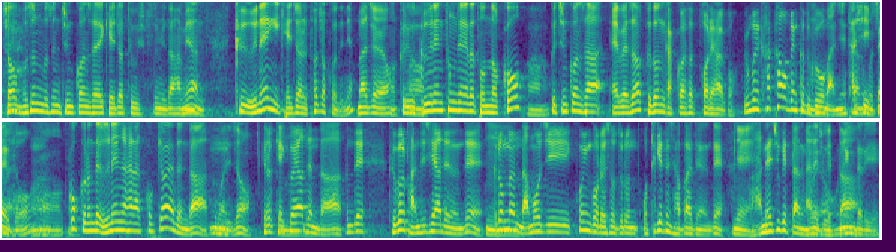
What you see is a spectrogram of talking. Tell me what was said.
저 무슨 무슨 증권사에 계좌 두고 싶습니다 하면 그 은행이 계좌를 터줬거든요. 맞아요. 어, 그리고 어. 그 은행 통장에다 돈 넣고 어. 그 증권사 앱에서 그 돈 갖고 와서 거래하고 이번에 카카오뱅크도 그거 많이 했다는 다시 거잖아요. 빼고 어. 어, 꼭 그런데 은행을 하나 꼭 껴야 된다 그 말이죠. 그렇게 꺼야 된다. 근데 그걸 반드시 해야 되는데 그러면 나머지 코인 거래소들은 어떻게든 잡아야 되는데 음. 예. 안 해주겠다는 안 거예요. 해주겠다. 은행들이.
